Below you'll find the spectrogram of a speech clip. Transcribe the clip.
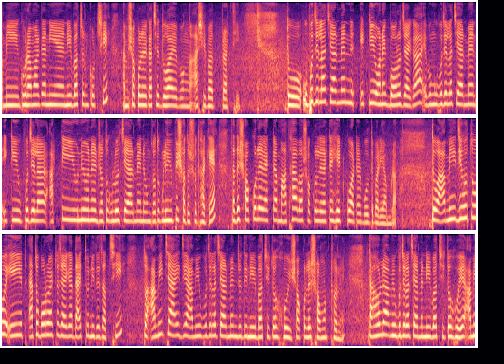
আমি ঘোড়া মার্কা নিয়ে নির্বাচন করছি। আমি সকলের কাছে দোয়া এবং আশীর্বাদ প্রার্থী। তো উপজেলা চেয়ারম্যান একটি অনেক বড় জায়গা এবং উপজেলা চেয়ারম্যান একটি উপজেলার আটটি ইউনিয়নের যতগুলো চেয়ারম্যান এবং যতগুলো ইউপি সদস্য থাকে, তাদের সকলের একটা মাথা বা সকলের একটা হেডকোয়ার্টার বলতে পারি আমরা। তো আমি যেহেতু এই এত বড় একটা জায়গার দায়িত্ব নিতে চাচ্ছি, তো আমি চাই যে আমি উপজেলা চেয়ারম্যান যদি নির্বাচিত হই সকলের সমর্থনে, তাহলে আমি উপজেলা চেয়ারম্যান নির্বাচিত হয়ে আমি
